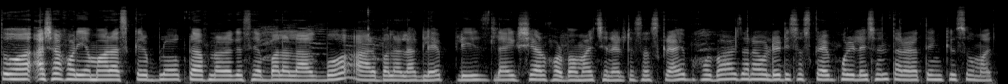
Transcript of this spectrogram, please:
তো আশা করি আমার আজকের ব্লগটা আপনারা কাছে ভালো লাগবো। আর ভালো লাগলে প্লিজ লাইক শেয়ার করব আমার চ্যানেলটা সাবস্ক্রাইব করবা। আর যারা অলরেডি সাবস্ক্রাইব করে লাইছেন তারা থ্যাংক ইউ সো মাচ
